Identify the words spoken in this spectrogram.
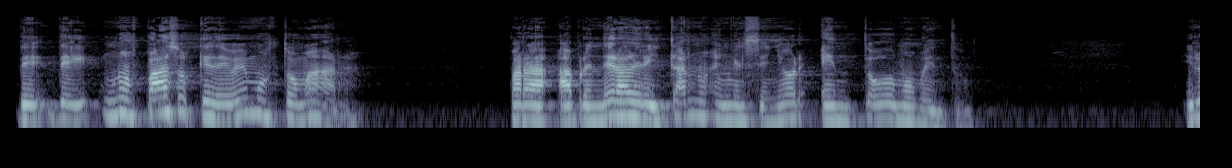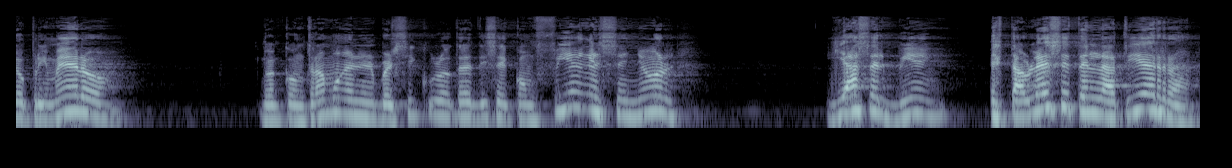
de, unos pasos que debemos tomar para aprender a deleitarnos en el Señor en todo momento. Y lo primero lo encontramos en el versículo 3, dice, confía en el Señor y haz el bien, establecete en la tierra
